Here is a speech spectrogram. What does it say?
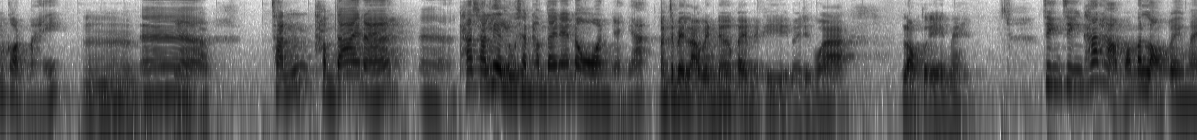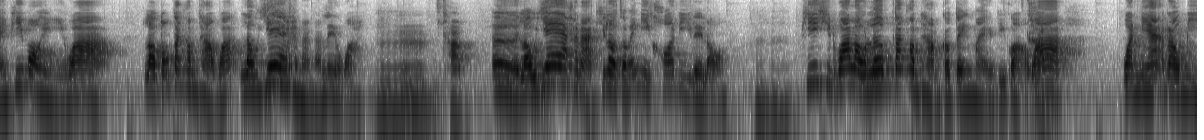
ำก่อนไหมอืมอ่าโอเคครับฉันทำได้นะอ่าถ้าฉันเรียนรู้ฉันทำได้แน่นอนอย่างเงี้ย มันจะเป็นลาเวนเดอร์ไปไหมพี่หมายถึงว่าหลอกตัวเองไหมจริง ๆ ถ้าถามว่ามันหลอกตัวเองไหมพี่มองอย่างนี้ว่า เราต้องตั้งคำถามว่าเราแย่ขนาดนั้นเลยเหรอวะอืมครับ เออ เราแย่ขนาดที่เราจะไม่มีข้อดีเลยเหรออืมพี่คิดว่าเราเริ่มตั้งคำถามกับตัวเองใหม่ดีกว่าครับว่า วันเนี้ยเรามี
